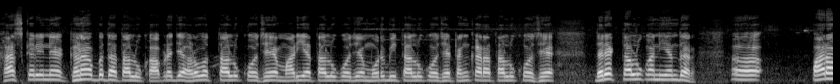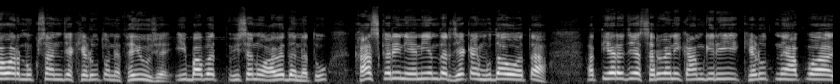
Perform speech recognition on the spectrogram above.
ખાસ કરીને ઘણા બધા તાલુકા, આપણે જે હળવદ તાલુકો છે, માળિયા તાલુકો છે, મોરબી તાલુકો છે, ટંકારા તાલુકો છે, દરેક તાલુકાની અંદર પારાવાર નુકસાન જે ખેડૂતોને થયું છે એ બાબત વિશેનું આવેદન હતું. ખાસ કરીને એની અંદર જે કાંઈ મુદ્દાઓ હતા, અત્યારે જે સર્વેની કામગીરી ખેડૂતને આપવા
